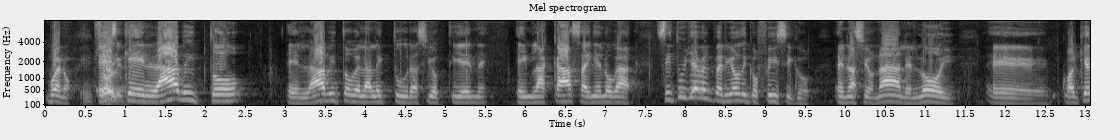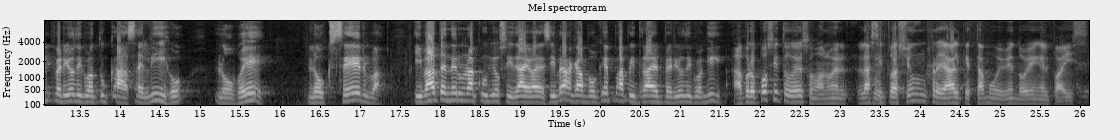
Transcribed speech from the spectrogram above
Bueno, Insólito. es que el hábito, el hábito de la lectura se obtiene en la casa, en el hogar. Si tú llevas el periódico físico, el Nacional, el Loy, eh, cualquier periódico a tu casa, el hijo lo ve, lo observa y va a tener una curiosidad y va a decir, ven acá, ¿por qué papi trae el periódico aquí? A propósito de eso, Manuel, la situación real que estamos viviendo hoy en el país,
